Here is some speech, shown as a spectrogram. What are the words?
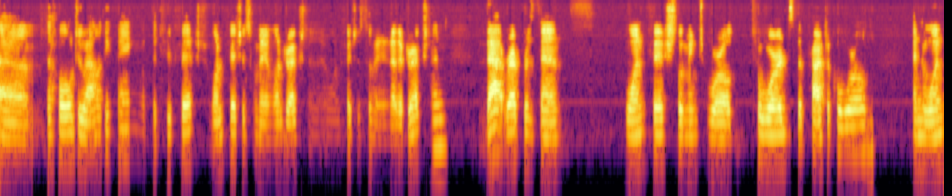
Um, the whole duality thing with the two fish, one fish is swimming in one direction and one fish is swimming in another direction, that represents one fish swimming toward, towards the practical world and one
